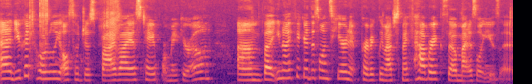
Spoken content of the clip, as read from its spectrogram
And you could totally also just buy bias tape or make your own, um, but you know, I figured this one's here and it perfectly matches my fabric, so might as well use it.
